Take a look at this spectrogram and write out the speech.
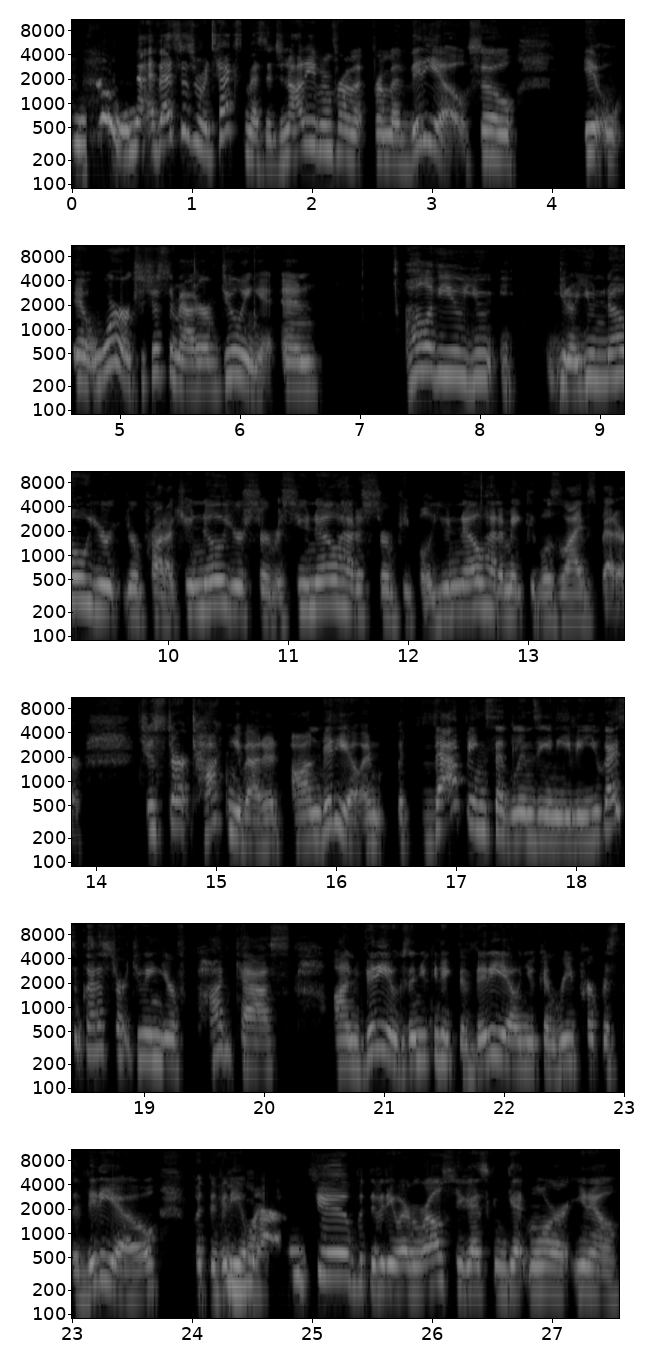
and that's just from a text message, not even from a, from a video. So it it works. It's just a matter of doing it. And all of you you you know you know your your product you know your service you know how to serve people you know how to make people's lives better. Just start talking about it on video. And with that being said lindsay and evie you guys have got to start doing your podcasts on video because then you can take the video and you can repurpose the video put the video yeah. on youtube put the video everywhere else so you guys can get more you know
